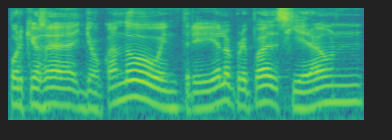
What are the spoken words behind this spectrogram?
porque, o sea, yo cuando entré a la prepa sí era un,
